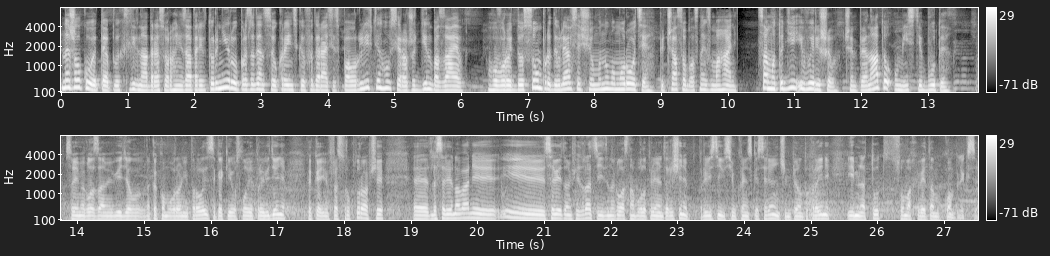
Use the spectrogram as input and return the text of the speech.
Не жалкує теплих слів на адресу організаторів турніру і президент Всеукраїнської федерації з пауерліфтингу Сіраджуддін Базаєв. Говорить, до Сум придивлявся ще в минулому році під час обласних змагань. Саме тоді і вирішив чемпіонату у місті бути. Своими глазами видел, на каком уровне проводится, какие условия проведения, какая инфраструктура вообще э, для соревнований. И Советом Федерации единогласно было принято решение провести всеукраинское соревнование, чемпионат Украины именно тут, в Сумах, в этом комплексе.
